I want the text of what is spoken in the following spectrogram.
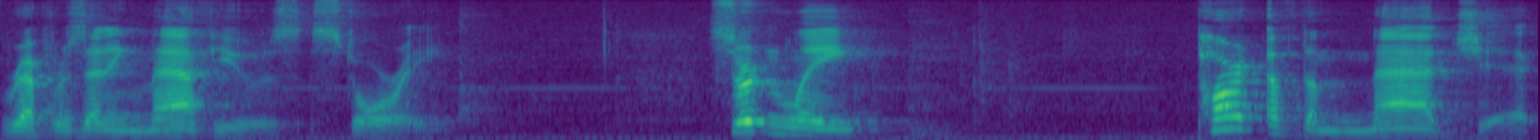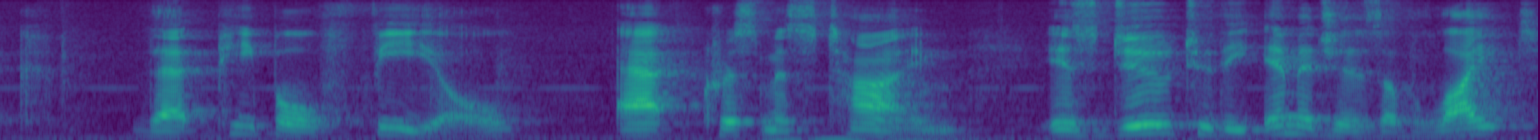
representing Matthew's story. Certainly, part of the magic that people feel at Christmas time is due to the images of light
